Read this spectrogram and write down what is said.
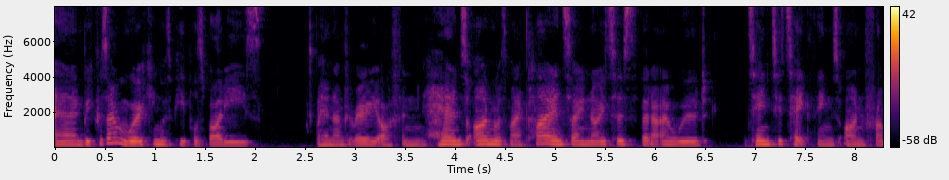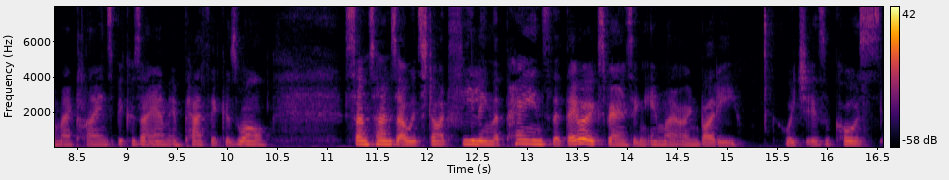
And because I'm working with people's bodies and I'm very often hands on with my clients, I noticed that I would tend to take things on from my clients because I am empathic as well. Sometimes I would start feeling the pains that they were experiencing in my own body, which is, of course,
